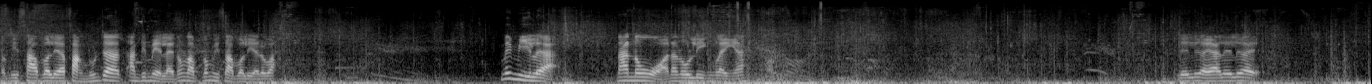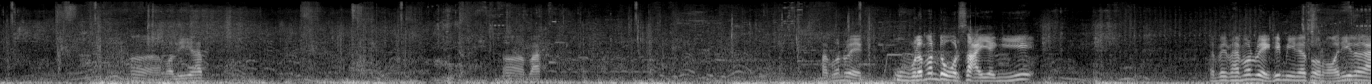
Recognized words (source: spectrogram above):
มันมีซาบาเรียฝั่งนู้นจะอันติเมตอะไรต้องรับต้องมีซาบาเรียด้วยวะไม่มีเลยอะนาโนหรอนาโนลิงอะไรเงี้ยเรื่อยๆฮะเรื่อยๆเออวอลลีครับอ่าไปพันมอนเรกอู้แล้วมันโดดใส่อย่างนี้ มันเป็นพันมอนเรกที่มีในส่วนของนี่ด้วยไง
